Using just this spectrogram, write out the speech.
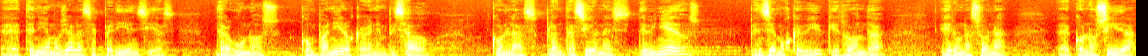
eh, teníamos ya las experiencias de algunos compañeros que habían empezado con las plantaciones de viñedos. Pensemos que, que Ronda era una zona eh, conocida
